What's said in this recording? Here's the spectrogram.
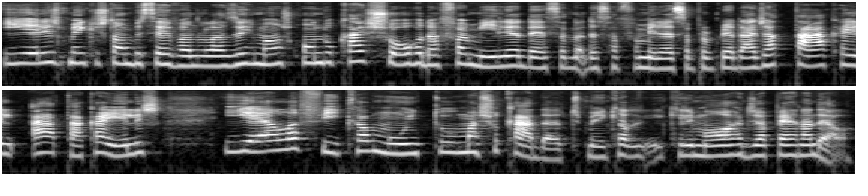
E eles meio que estão observando lá os irmãos quando o cachorro da família, dessa, dessa família, dessa propriedade, ataca, ataca eles. E ela fica muito machucada. Tipo, meio que, que ele morde a perna dela.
